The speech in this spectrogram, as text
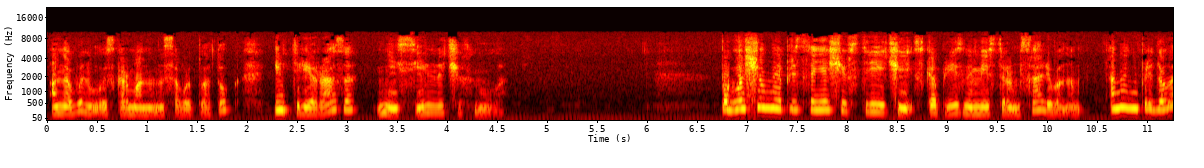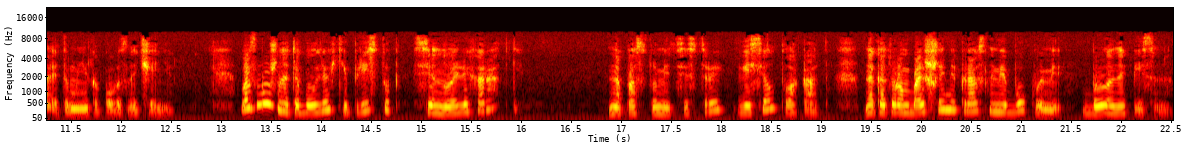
Она вынула из кармана носовой платок и три раза не сильно чихнула. Поглощенная предстоящей встречей с капризным мистером Салливаном, она не придала этому никакого значения. Возможно, это был легкий приступ сенной лихорадки. На посту медсестры висел плакат, на котором большими красными буквами было написано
